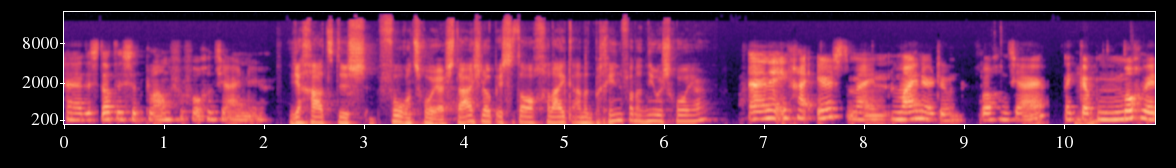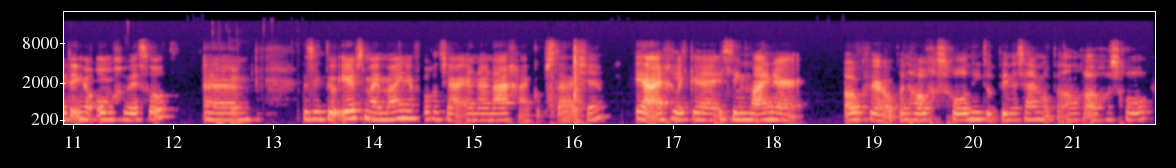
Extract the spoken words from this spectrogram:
Uh, dus dat is het plan voor volgend jaar nu. Je gaat dus volgend schooljaar stage lopen. Is het al gelijk aan het begin van het nieuwe schooljaar? Uh, nee, ik ga eerst mijn minor doen volgend jaar. Ik mm. heb mhm. nog weer dingen omgewisseld. Okay. Dus ik doe eerst mijn minor volgend jaar en daarna ga ik op stage. Ja, eigenlijk uh, is die minor ook weer op een hogeschool, niet op Binnensheim, op een andere hogeschool.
